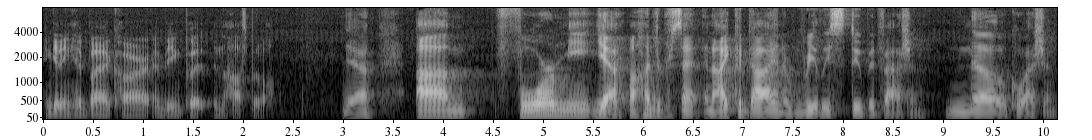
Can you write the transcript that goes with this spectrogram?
and getting hit by a car and being put in the hospital. Yeah. Um, for me, yeah, 100%. And I could die in a really stupid fashion. No question.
